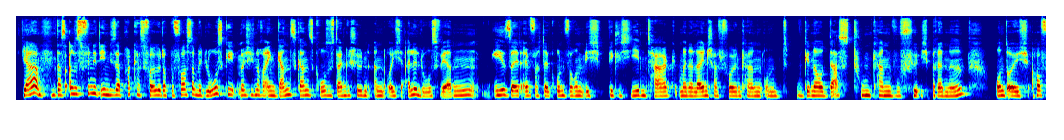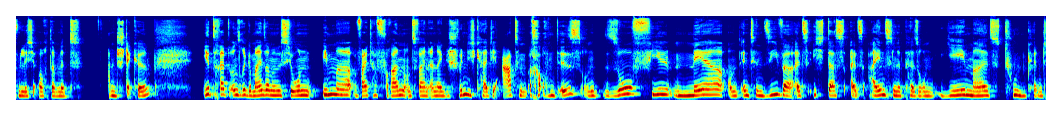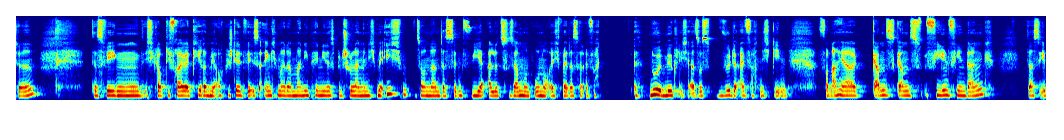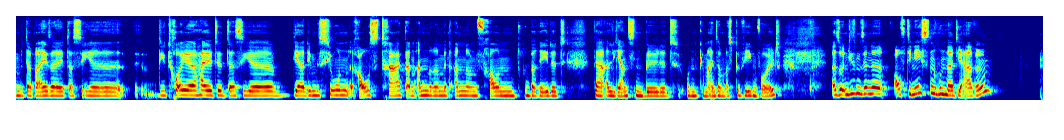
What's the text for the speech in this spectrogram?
Ja, das alles findet ihr in dieser Podcast-Folge. Doch bevor es damit losgeht, möchte ich noch ein ganz, ganz großes Dankeschön an euch alle loswerden. Ihr seid einfach der Grund, warum ich wirklich jeden Tag meiner Leidenschaft folgen kann und genau das tun kann, wofür ich brenne und euch hoffentlich auch damit anstecke. Ihr treibt unsere gemeinsame Mission immer weiter voran und zwar in einer Geschwindigkeit, die atemberaubend ist und so viel mehr und intensiver, als ich das als einzelne Person jemals tun könnte. Deswegen, ich glaube, die Frage hat Kira mir auch gestellt, wer ist eigentlich mal der Moneypenny? Das bin schon lange nicht mehr ich, sondern das sind wir alle zusammen und ohne euch wäre das halt einfach äh, null möglich. Also es würde einfach nicht gehen. Von daher ganz, ganz vielen, vielen Dank dass ihr mit dabei seid, dass ihr die Treue haltet, dass ihr ja die Mission raustragt an andere, mit anderen Frauen drüber redet, da Allianzen bildet und gemeinsam was bewegen wollt. Also in diesem Sinne auf die nächsten 100 Jahre.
